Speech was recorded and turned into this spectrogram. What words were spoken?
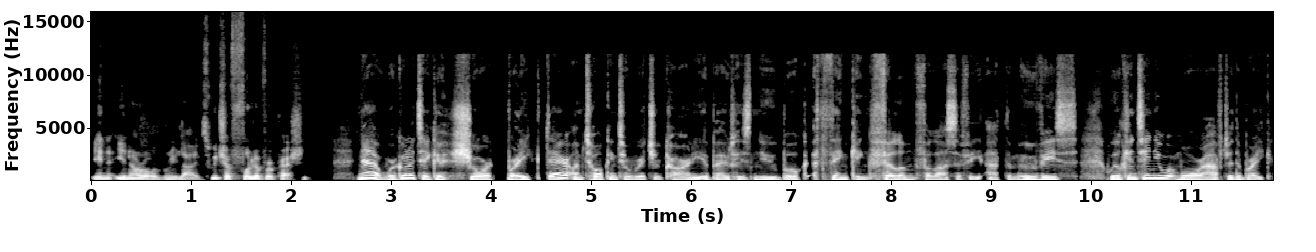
in, in our ordinary lives, which are full of repression. Now, we're going to take a short break there. I'm talking to Richard Kearney about his new book, Thinking Film Philosophy at the Movies. We'll continue with more after the break.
